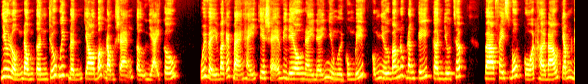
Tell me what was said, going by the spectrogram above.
Dư luận đồng tình trước quyết định cho bất động sản tự giải cứu. Quý vị và các bạn hãy chia sẻ video này để nhiều người cùng biết, cũng như bấm nút đăng ký kênh youtube và facebook của thời báo chấm D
